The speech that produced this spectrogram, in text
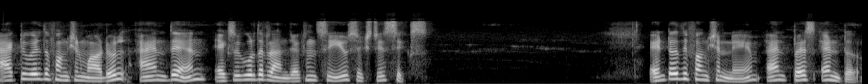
Activate the function module and then execute the transaction cu66. Enter the function name and press enter.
